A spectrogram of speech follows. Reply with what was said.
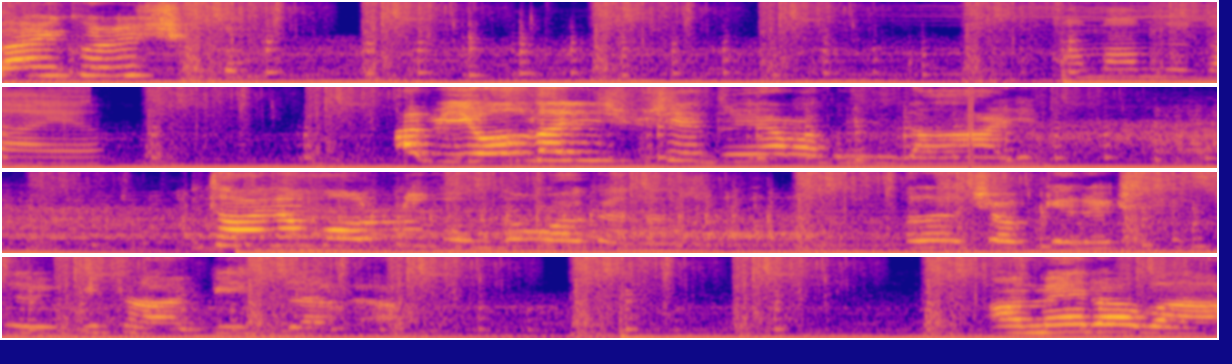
Ben yukarı çıktım. Abi yoldan hiçbir şey duyamadım daha iyi. Bir tane morlu buldum o kadar. O da çok gereksiz bir tane bir tane. Merhaba.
